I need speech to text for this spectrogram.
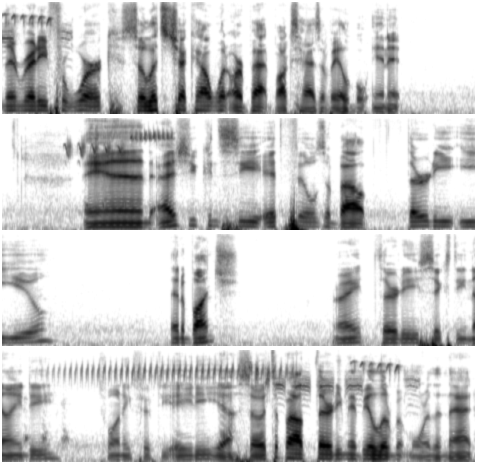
They're ready for work. So let's check out what our bat box has available in it. And as you can see, it fills about 30 EU and a bunch. Right? 30, 60, 90. 20, 50, 80. Yeah, so it's about 30, maybe a little bit more than that.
